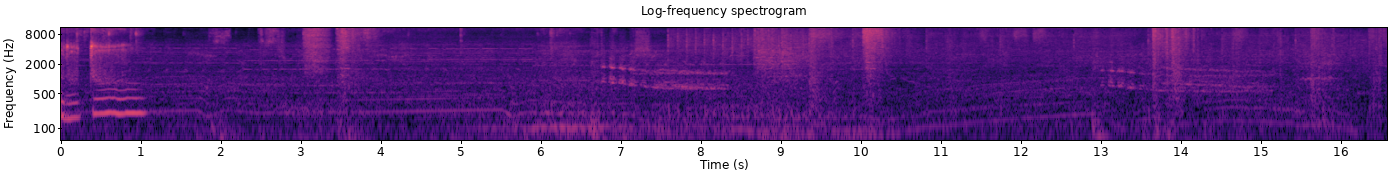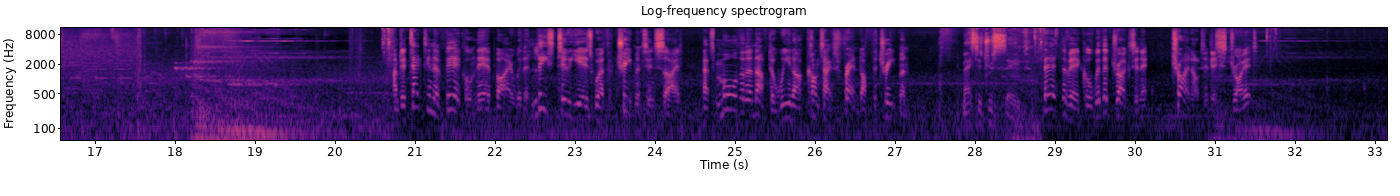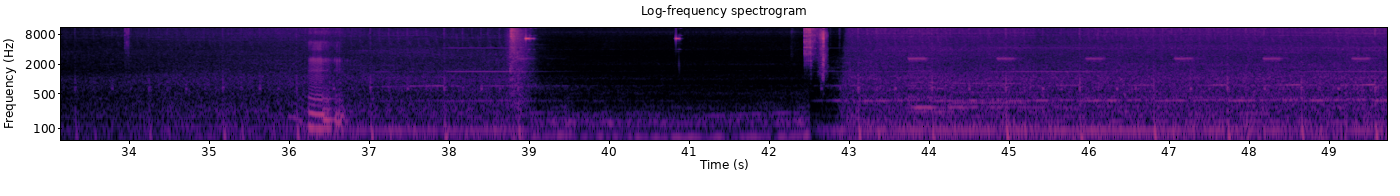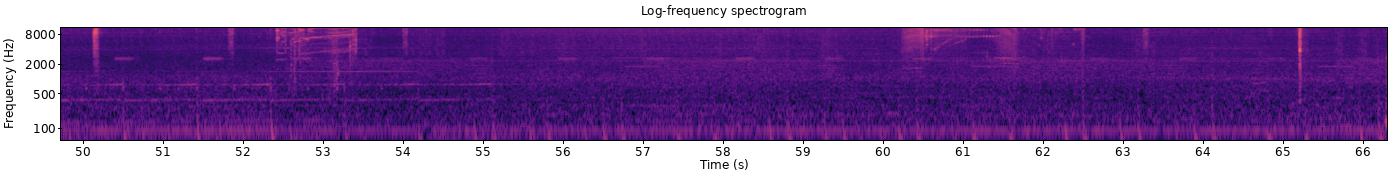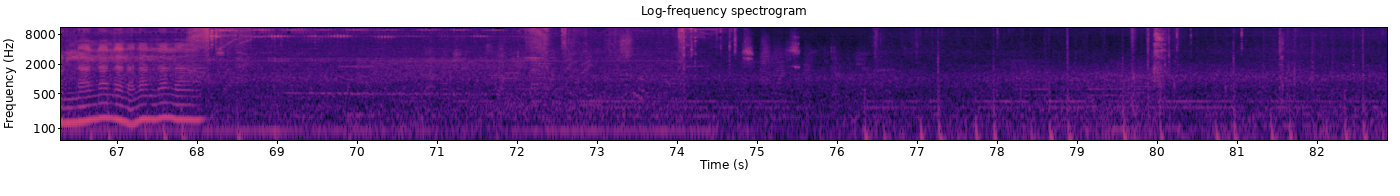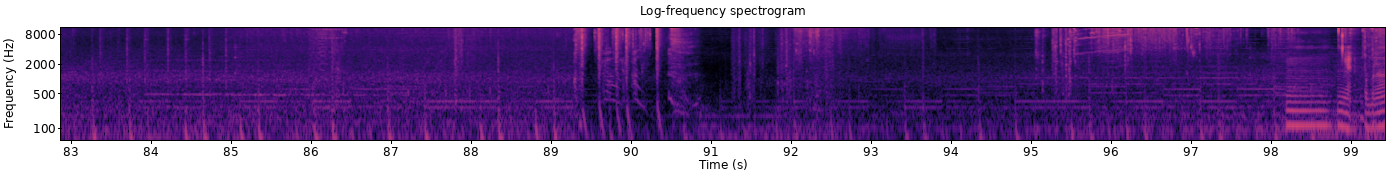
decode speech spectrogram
detecting a vehicle nearby with at least two years' worth of treatments inside. That's more than enough to wean our contact's friend off the treatment. Message received. There's the vehicle with the drugs in it. Try not to destroy it. なななななな。Mm, nie, dobra.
